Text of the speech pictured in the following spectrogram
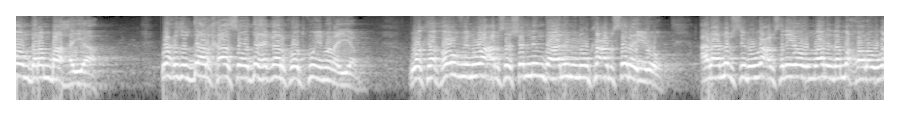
oon daran baa hayaa wax cudurdaar khaasa oo dadka qaarkood ku imanaya. Wa ka khawfin waa cabsasho min daalimin uu ka cabsanayo calaa nafsin uga cabsanayo ow maalin ama xoola uga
